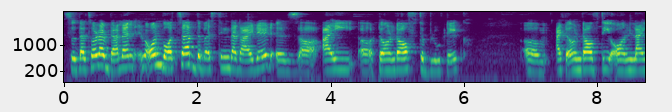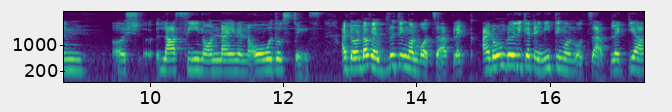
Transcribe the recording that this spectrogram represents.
so that's what I've done. And on WhatsApp, the best thing that I did is uh, I uh, turned off the blue tick. Um, I turned off the online uh, sh- last seen online and all those things. I turned off everything on WhatsApp. Like I don't really get anything on WhatsApp. Like yeah.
